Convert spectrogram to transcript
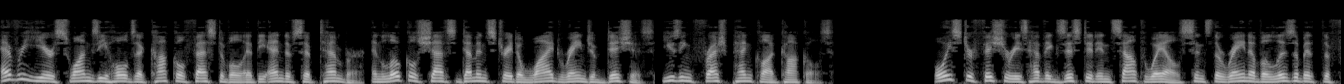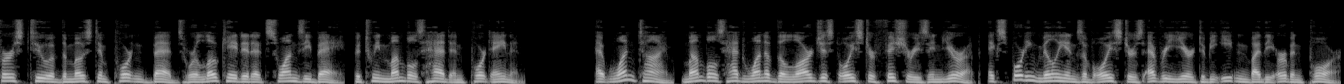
Every year Swansea holds a cockle festival at the end of September, and local chefs demonstrate a wide range of dishes, using fresh Penclawdd cockles. Oyster fisheries have existed in South Wales since the reign of Elizabeth I. Two of the most important beds were located at Swansea Bay, between Mumbles Head and Port Eynon. At one time, Mumbles had one of the largest oyster fisheries in Europe, exporting millions of oysters every year to be eaten by the urban poor.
